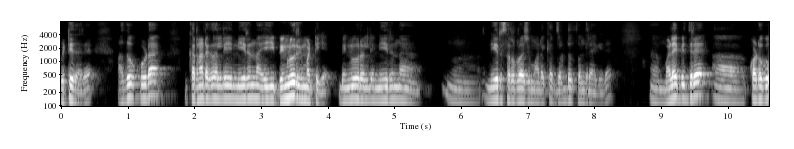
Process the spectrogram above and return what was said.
ಬಿಟ್ಟಿದ್ದಾರೆ. ಅದು ಕೂಡ ಕರ್ನಾಟಕದಲ್ಲಿ ನೀರಿನ, ಈ ಬೆಂಗಳೂರಿಗೆ ಮಟ್ಟಿಗೆ, ಬೆಂಗಳೂರಲ್ಲಿ ನೀರಿನ ನೀರು ಸರಬರಾಜು ಮಾಡೋಕ್ಕೆ ದೊಡ್ಡ ತೊಂದರೆ ಆಗಿದೆ. ಮಳೆ ಬಿದ್ದರೆ ಕೊಡಗು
